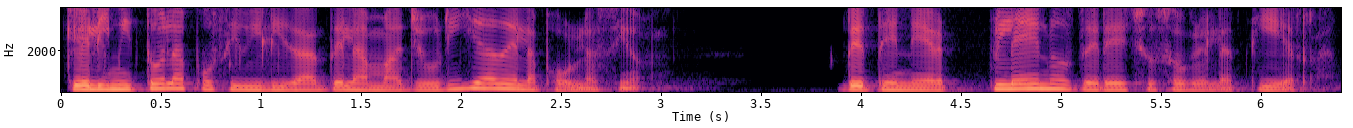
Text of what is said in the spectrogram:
que limitó la posibilidad de la mayoría de la población de tener plenos derechos sobre la tierra,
